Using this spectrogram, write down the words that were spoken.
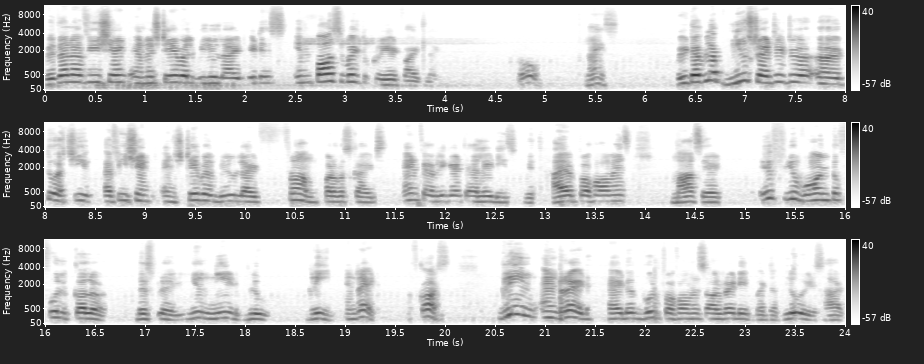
with an efficient and stable blue light, it is impossible to create white light. Oh, nice. We developed new strategy to, uh, to achieve efficient and stable blue light from perovskites and fabricate LEDs with higher performance mass 8. If you want a full color display, you need blue, green and red, of course. Green and red had a good performance already, but the blue is hard.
